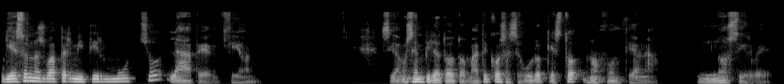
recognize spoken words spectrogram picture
y eso nos va a permitir mucho la atención. Si vamos en piloto automático, os aseguro que esto no funciona, no sirve.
